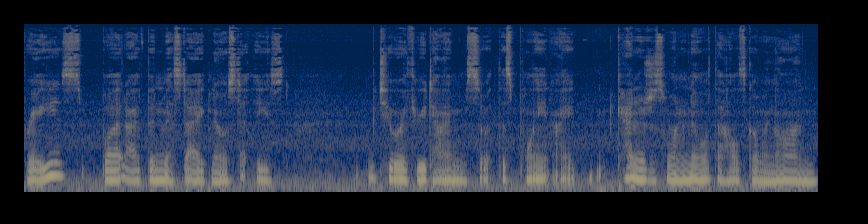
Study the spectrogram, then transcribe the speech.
phrase, but I've been misdiagnosed at least two or three times. So at this point, I kind of just want to know what the hell's going on.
